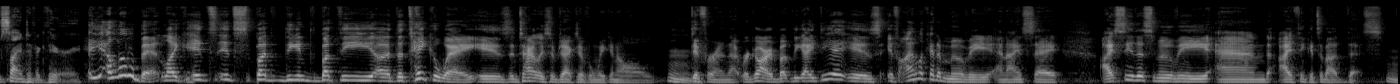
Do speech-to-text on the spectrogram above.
scientific theory. Yeah, a little bit. Like it's it's but the but the uh, the takeaway is entirely subjective, and we can all hmm. differ in that regard. But the idea is, if I look at a movie and I say, I see this movie and I think it's about this. Hmm.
